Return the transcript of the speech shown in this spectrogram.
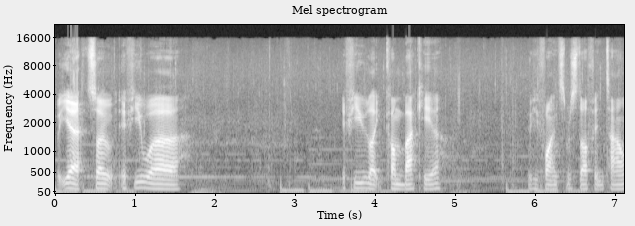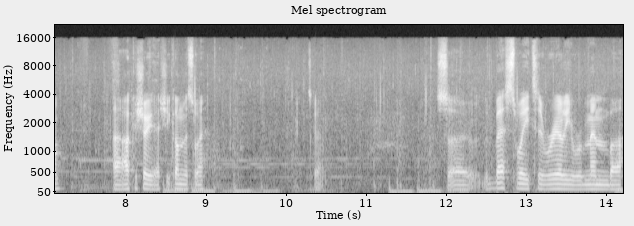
But yeah, so if you uh, if you like come back here, if you find some stuff in town, uh, I can show you. Actually, come this way. Let's go. So the best way to really remember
